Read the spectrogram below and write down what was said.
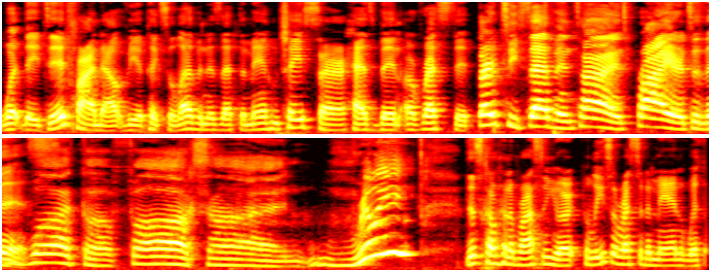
What they did find out via Pix 11 is that the man who chased her has been arrested 37 times prior to this. What the fuck, son? Really? This comes from the Bronx, New York. Police arrested a man with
